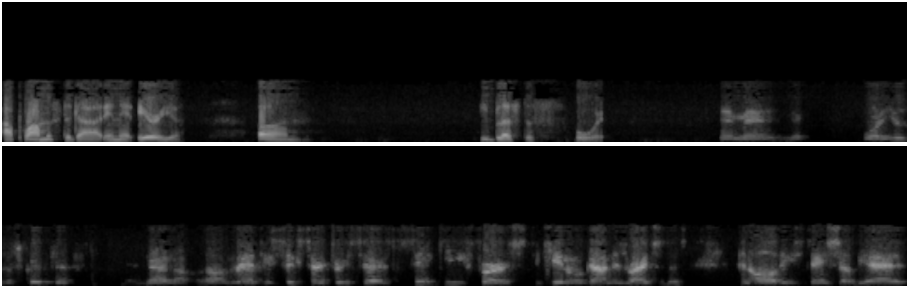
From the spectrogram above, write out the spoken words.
our promise to God in that area, um, He blessed us for it. Amen. Want to use the scripture. Now, uh, Matthew six thirty three says, "Seek ye first the kingdom of God and His righteousness, and all these things shall be added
